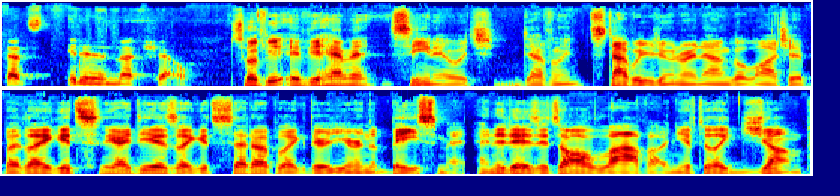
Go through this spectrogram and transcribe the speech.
That's it in a nutshell. So if you if you haven't seen it, which definitely stop what you're doing right now and go watch it. But like it's the idea is like it's set up like there you're in the basement and it is it's all lava and you have to like jump.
